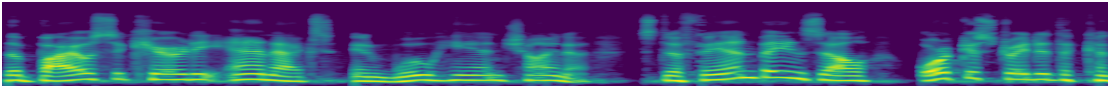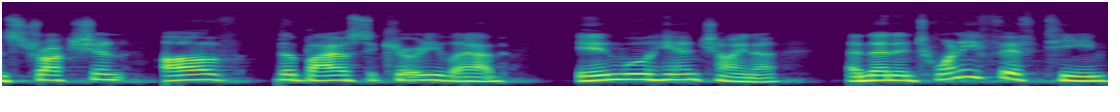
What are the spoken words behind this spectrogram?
the biosecurity annex in Wuhan, China. Stéphane Bancel orchestrated the construction of the biosecurity lab in Wuhan, China. And then in 2015,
